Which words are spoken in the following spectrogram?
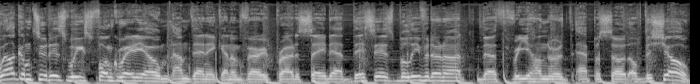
Welcome to this week's Funk Radio. I'm Dannic and I'm very proud to say that this is, believe it or not, the 300th episode of the show.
